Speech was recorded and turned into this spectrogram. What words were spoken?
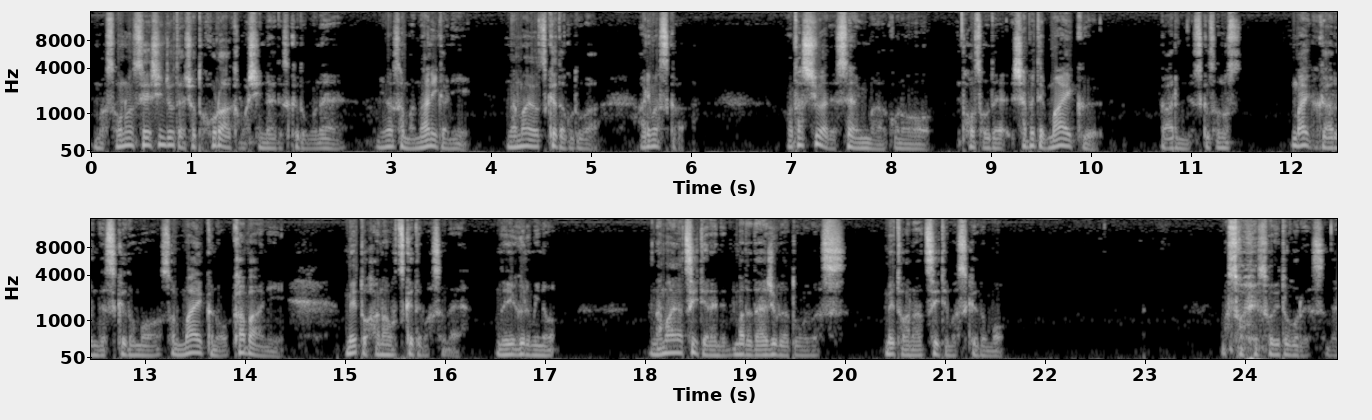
まあ、その精神状態はちょっとホラーかもしれないですけどもね、皆様何かに名前をつけたことがありますか？私はですね、今、この放送で喋ってるマイクがあるんですけど、そのマイクがあるんですけども、そのマイクのカバーに目と鼻をつけてますね。ぬいぐるみの。名前はついてないんで、まだ大丈夫だと思います。目と鼻はついてますけども。そういう、そういうところですね。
